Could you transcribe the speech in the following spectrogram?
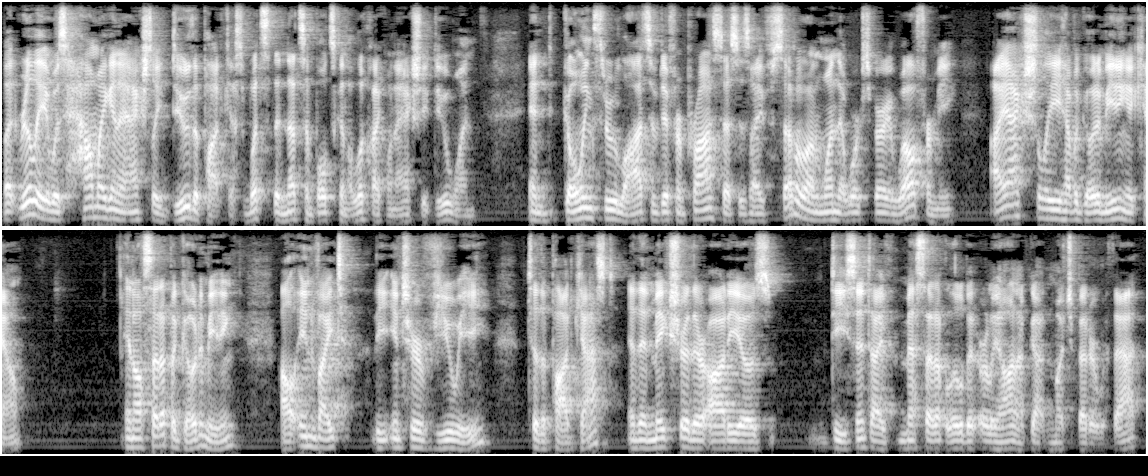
but really it was how am I going to actually do the podcast? What's the nuts and bolts going to look like when I actually do one? And going through lots of different processes, I've settled on one that works very well for me. I actually have a GoToMeeting account, and I'll set up a GoToMeeting. I'll invite the interviewee to the podcast, and then make sure their audio's decent. I've messed that up a little bit early on. I've gotten much better with that,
